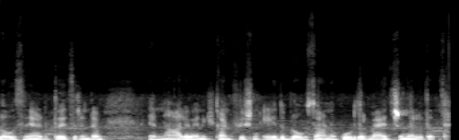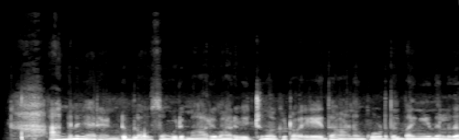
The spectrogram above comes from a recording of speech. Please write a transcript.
ബ്ലൗസ് ഞാൻ എടുത്ത് വെച്ചിട്ടുണ്ട്. എന്നാലും എനിക്ക് കൺഫ്യൂഷൻ ഏത് ബ്ലൗസാണ് കൂടുതൽ മാച്ച് എന്നുള്ളത് അങ്ങനെ ഞാൻ രണ്ട് ബ്ലൗസും കൂടി മാറി മാറി വെച്ച് നോക്കിട്ടോ. ഏതാണ് കൂടുതൽ ഭംഗി എന്നുള്ളത്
